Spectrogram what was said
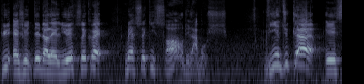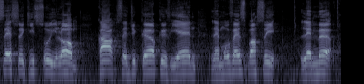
puis est jeté dans les lieux secrets. Mais ce qui sort de la bouche vient du cœur, et c'est ce qui souille l'homme, car c'est du cœur que viennent les mauvaises pensées, les meurtres,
